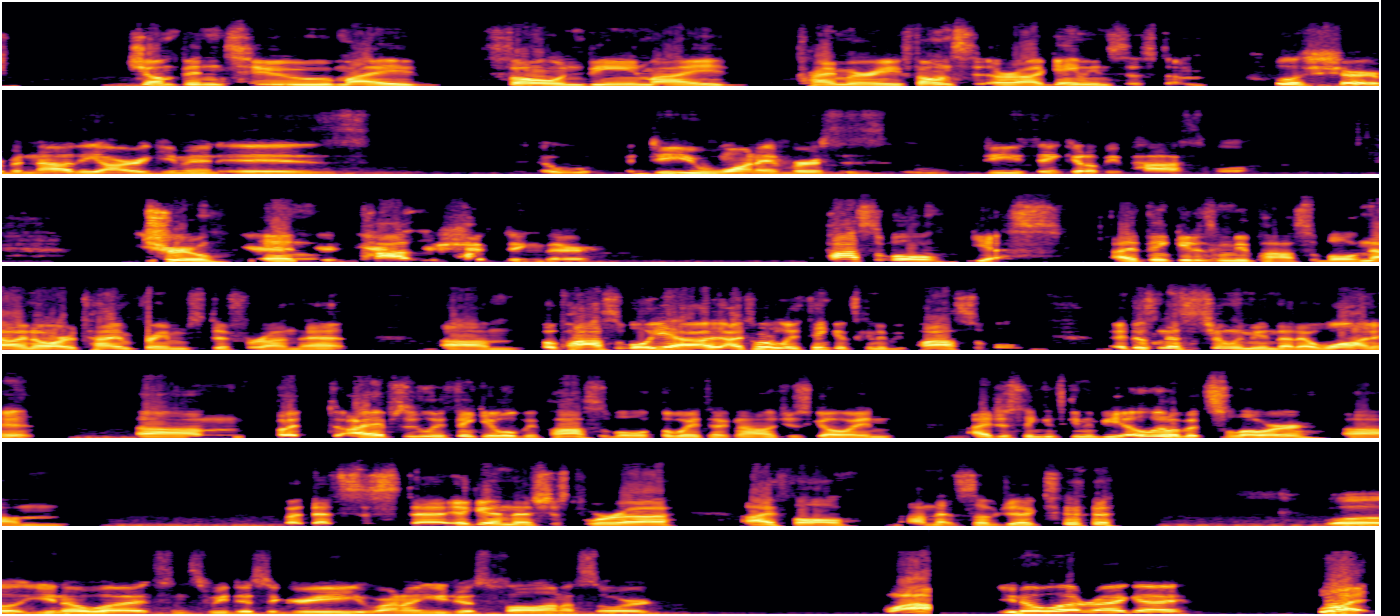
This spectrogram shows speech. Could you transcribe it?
jump into my phone being my primary phone or uh, gaming system. Well, sure, but now the argument is, uh, do you want it versus do you think it'll be possible? True, and You're, po- you're shifting there. possible, yes. I think it is going to be possible. Now I know our time frames differ on that, um, but possible, yeah. I, I totally think it's going to be possible. It doesn't necessarily mean that I want it, um, but I absolutely think it will be possible with the way technology is going. I just think it's going to be a little bit slower. Um, but that's just uh, again, that's just where uh, I fall on that subject. Well, you know what? Since we disagree, why don't you just fall on a sword? wow, You know what, right guy? what?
